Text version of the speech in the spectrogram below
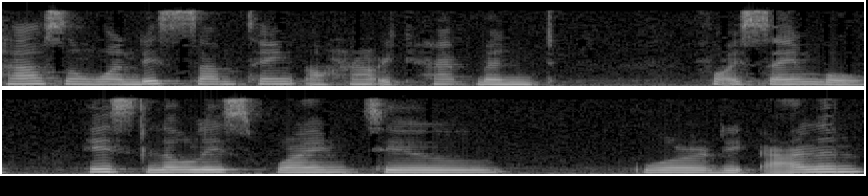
how someone did something or how it happened. For example, he slowly swam toward the island.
